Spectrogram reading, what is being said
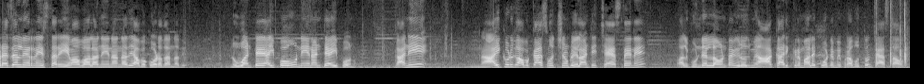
ప్రజలు నిర్ణయిస్తారు ఏం అవ్వాలా నేనన్నది అవ్వకూడదన్నది నువ్వంటే అయిపోవు నేనంటే అయిపోను. కానీ నాయకుడికి అవకాశం వచ్చినప్పుడు ఇలాంటివి చేస్తేనే వాళ్ళ గుండెల్లో ఉంటాం. ఈరోజు మేము ఆ కార్యక్రమాలే కూటమి ప్రభుత్వం చేస్తూ ఉంది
